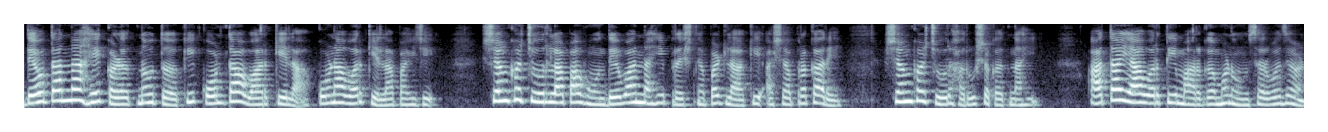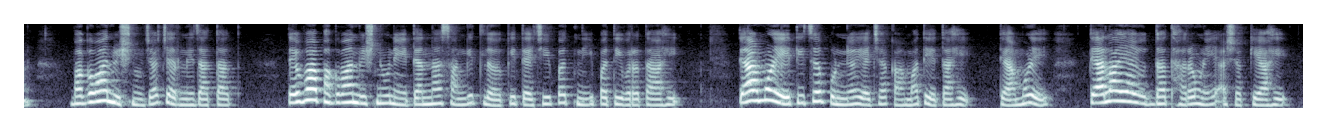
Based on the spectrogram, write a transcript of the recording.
देवतांना हे कळत नव्हतं की कोणता वार केला कोणावर केला पाहिजे. शंखचूरला पाहून देवांनाही प्रश्न पडला की अशा प्रकारे शंखचूर हरू शकत नाही. आता यावरती मार्ग म्हणून सर्वजण भगवान विष्णूच्या चरणी जातात. तेव्हा भगवान विष्णूने त्यांना सांगितलं की त्याची पत्नी पतिव्रता आहे. त्यामुळे तिचं पुण्य याच्या कामात येत आहे. त्यामुळे त्याला या युद्धात हरवणे अशक्य आहे.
